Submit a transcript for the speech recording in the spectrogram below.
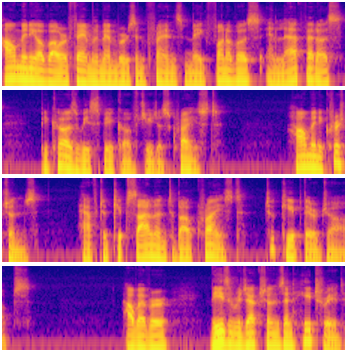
How many of our family members and friends make fun of us and laugh at us because we speak of Jesus Christ? How many Christians have to keep silent about Christ to keep their jobs? However, these rejections and hatred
